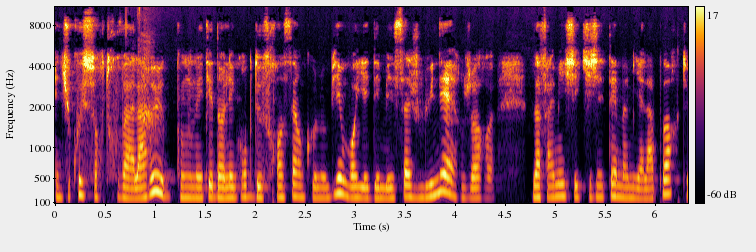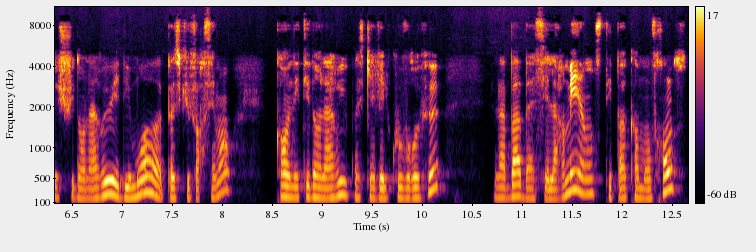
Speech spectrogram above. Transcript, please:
Et du coup, ils se retrouvaient à la rue. Quand on était dans les groupes de Français en Colombie, on voyait des messages lunaires, genre la famille chez qui j'étais m'a mis à la porte, je suis dans la rue, aidez-moi, parce que forcément, quand on était dans la rue parce qu'il y avait le couvre-feu, Là-bas, bah, c'est l'armée, hein, c'était pas comme en France.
